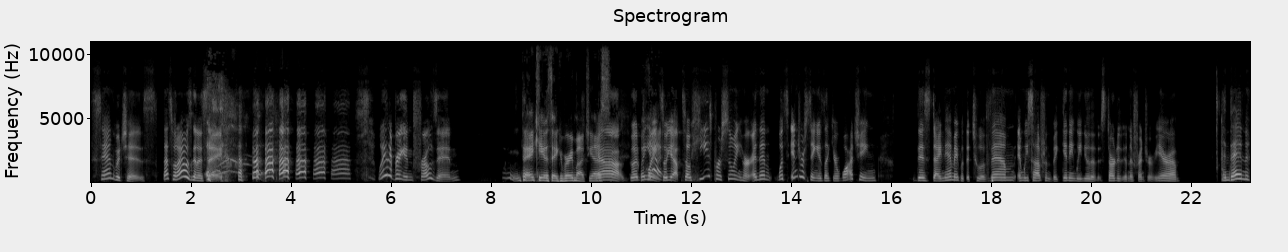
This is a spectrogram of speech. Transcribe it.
sandwiches. That's what I was going to say. Way to bring in Frozen. Mm, thank you, thank you very much. Yes. Yeah, good But point. yeah. So yeah, so he's pursuing her, and then what's interesting is like you're watching this dynamic with the two of them, and we saw it from the beginning. We knew that it started in the French Riviera, and then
